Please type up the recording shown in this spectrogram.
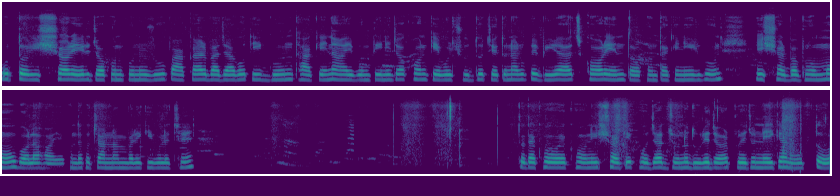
উত্তর ঈশ্বরের যখন কোনো রূপ, আকার বা জাগতিক গুণ থাকে না এবং তিনি যখন কেবল শুদ্ধ চেতনা রূপে বিরাজ করেন, তখন তাকে নির্গুণ ঈশ্বর বা ব্রহ্ম বলা হয়। এখন দেখো চার নম্বরে কি বলেছে? তো দেখো, এখন ঈশ্বরকে খোঁজার জন্য দূরে যাওয়ার প্রয়োজন নেই কেন? উত্তর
